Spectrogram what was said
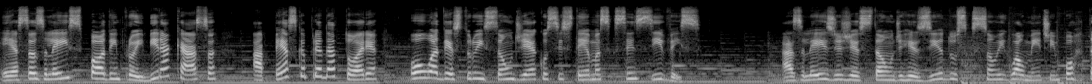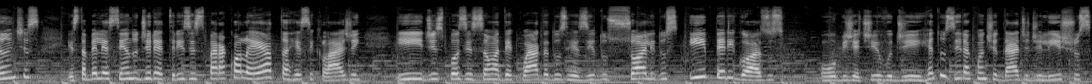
Essas leis podem proibir a caça, a pesca predatória ou a destruição de ecossistemas sensíveis. As leis de gestão de resíduos são igualmente importantes, estabelecendo diretrizes para a coleta, reciclagem e disposição adequada dos resíduos sólidos e perigosos, com o objetivo de reduzir a quantidade de lixos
